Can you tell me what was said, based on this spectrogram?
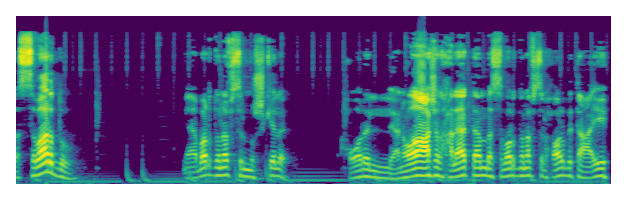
بس برضه يعني برضه نفس المشكلة. حوار ال... يعني هو آه 10 حلقات تمام بس برضه نفس الحوار بتاع إيه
